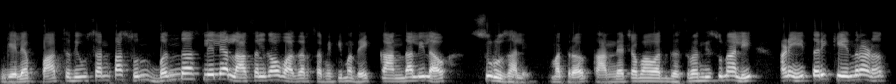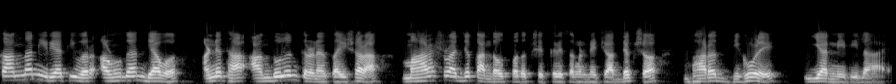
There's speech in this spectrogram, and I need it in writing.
गेल्या पाच दिवसांपासून बंद असलेल्या लासलगाव बाजार समितीमध्ये कांदा लिलाव सुरू झाले. मात्र कांद्याच्या भावात घसरण दिसून आली आणि तरी केंद्रानं कांदा निर्यातीवर अनुदान द्यावं अन्यथा आंदोलन करण्याचा इशारा महाराष्ट्र राज्य कांदा उत्पादक शेतकरी संघटनेचे अध्यक्ष भारत दिघोळे यांनी दिला आहे.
